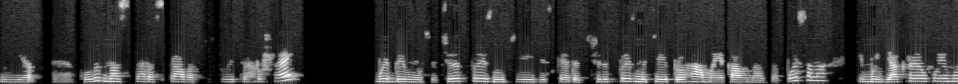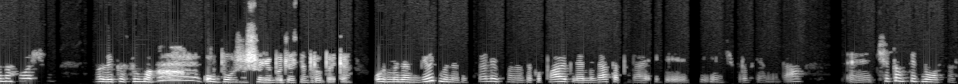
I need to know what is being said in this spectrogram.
І е, коли в нас зараз справа стосується грошей, ми дивимося через призму тієї дискети, через призму тієї програми, яка в нас записана, і ми як реагуємо на гроші? Велика сума. О Боже, що я буду з ним робити? От мене вб'ють, мене застрелять, мене закопають для ля та поля і всі інші проблеми. Да? Е, Чи то в відносинах.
